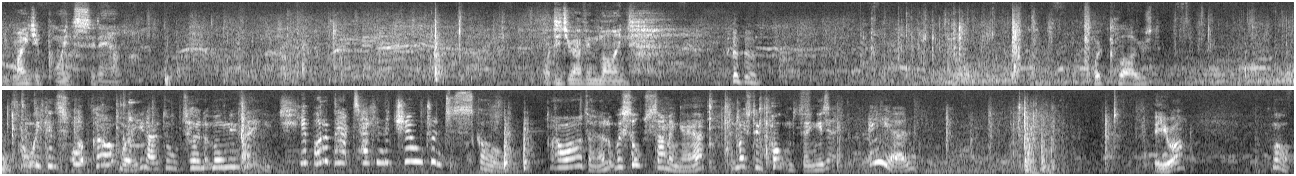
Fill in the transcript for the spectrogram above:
You've made your point. Sit down. What did you have in mind? We're closed. Well, we can swap, can't we? You know, to alternate mornings each. Yeah, what about taking the children to school? Oh, I don't know. Look, we're sort something out. The most important thing is... Ian, Here you are. What?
